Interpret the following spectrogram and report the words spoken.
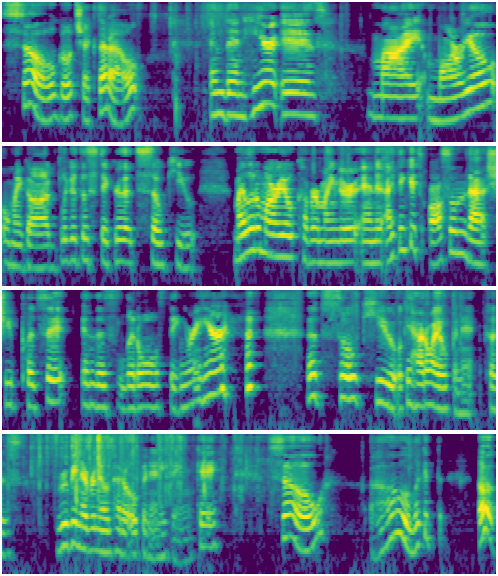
So go check that out. And then here is my Mario. Oh my God, look at the sticker. That's so cute. My Little Mario cover minder. And I think it's awesome that she puts it in this little thing right here. That's so cute. Okay, how do I open it? Because Ruby never knows how to open anything, okay? So, oh, look at the, oh,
